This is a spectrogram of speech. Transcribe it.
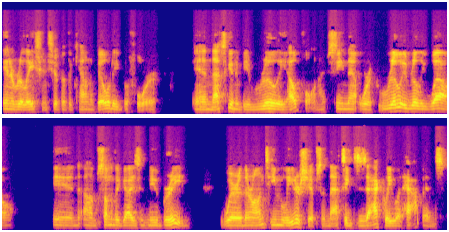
in a relationship of accountability before. And that's going to be really helpful. And I've seen that work really, really well in um, some of the guys in New Breed where they're on team leaderships. And that's exactly what happens.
